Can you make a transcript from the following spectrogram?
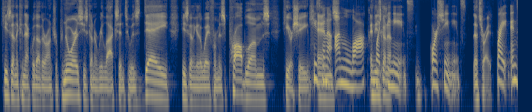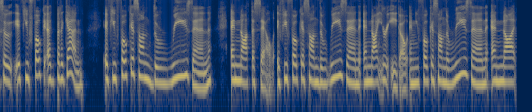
he's going to connect with other entrepreneurs. He's going to relax into his day. He's going to get away from his problems, he or she. He's going to unlock and what gonna- he needs or she needs. That's right. Right. And so if you focus, eh, but again, if you focus on the reason and not the sale, if you focus on the reason and not your ego, and you focus on the reason and not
